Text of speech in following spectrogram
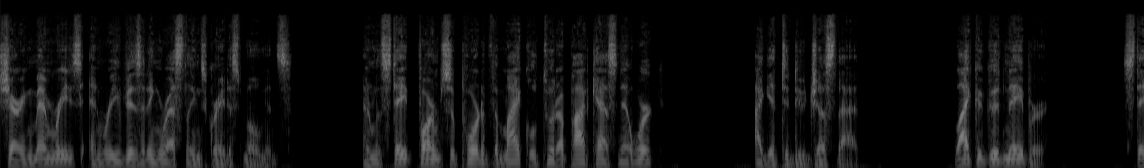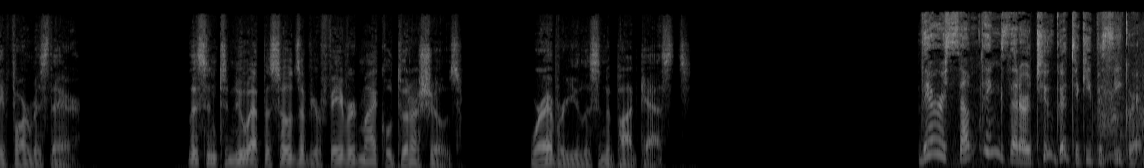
sharing memories and revisiting wrestling's greatest moments. And with State Farm's support of the My Cultura Podcast Network, I get to do just that. Like a good neighbor, State Farm is there. Listen to new episodes of your favorite My Cultura shows, wherever you listen to podcasts. There are some things that are too good to keep a secret.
